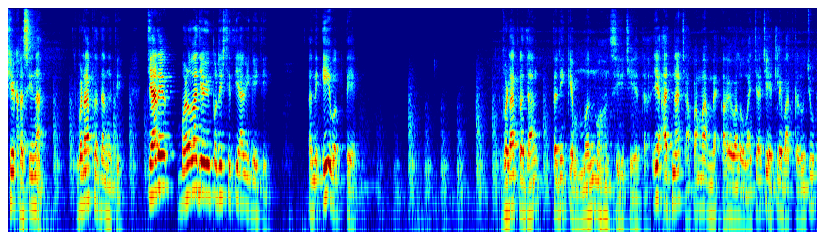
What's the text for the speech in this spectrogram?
શેખ હસીના વડાપ્રધાન હતી. ત્યારે બળવા જેવી પરિસ્થિતિ આવી ગઈ હતી. અને એ વખતે વડાપ્રધાન તરીકે મનમોહનસિંહજી હતા. એ આજના છાપામાં અમે અહેવાલો વાંચ્યા છે, એટલે વાત કરું છું.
